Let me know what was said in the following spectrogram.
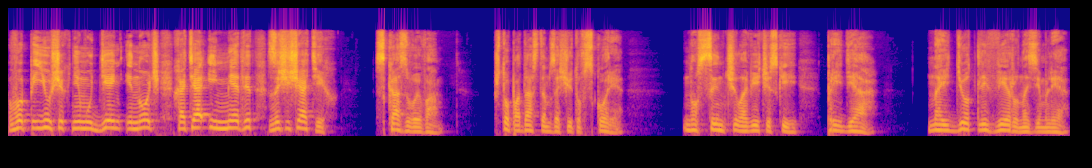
вопиющих к Нему день и ночь, хотя и медлит защищать их?» Сказываю вам, что подаст им защиту вскоре. Но Сын Человеческий, придя, найдет ли веру на земле?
